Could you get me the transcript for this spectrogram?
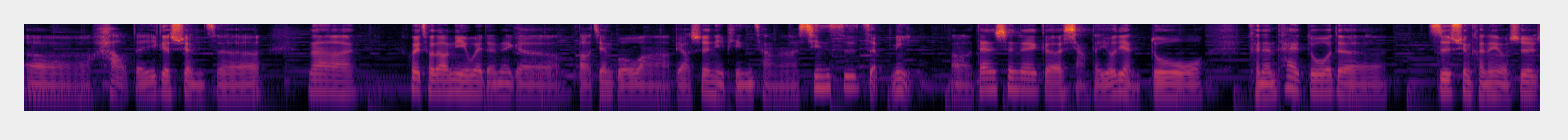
呃好的一个选择。那。会抽到逆位的那个宝剑国王啊，表示你平常啊心思缜密啊，但是那个想的有点多，可能太多的资讯，可能有是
